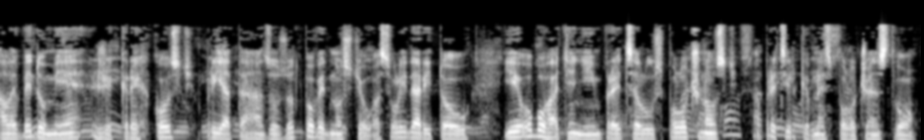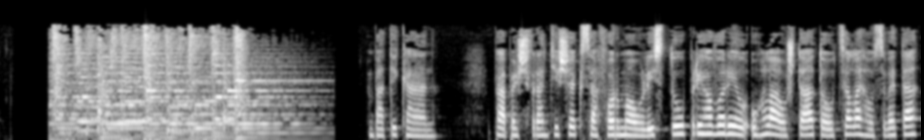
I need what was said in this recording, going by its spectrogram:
ale vedomie, že krehkosť, prijatá so zodpovednosťou a solidaritou, je obohatením pre celú spoločnosť a pre cirkevné spoločenstvo. Vatikán. Pápež František sa formou listu prihovoril u hlav štátov celého sveta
